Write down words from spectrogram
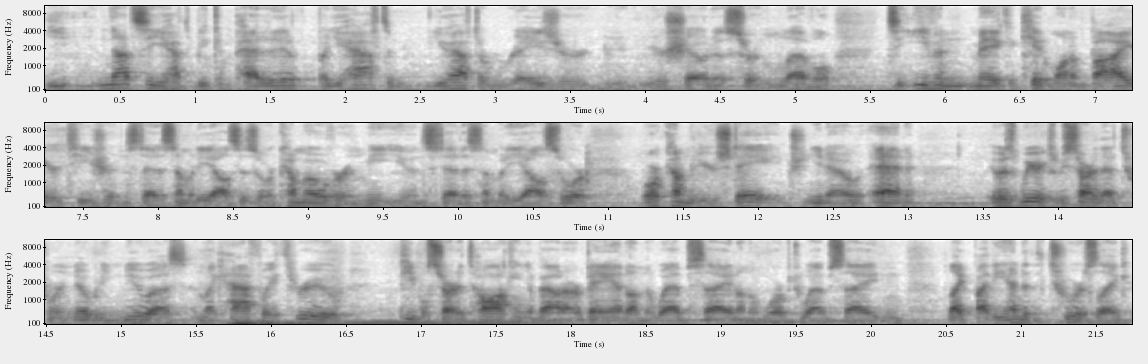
you, not say you have to be competitive, but you have to you have to raise your your show to a certain level to even make a kid want to buy your T-shirt instead of somebody else's, or come over and meet you instead of somebody else, or or come to your stage. You know, and it was weird because we started that tour and nobody knew us, and like halfway through, people started talking about our band on the website, on the Warped website, and like by the end of the tour, it's like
